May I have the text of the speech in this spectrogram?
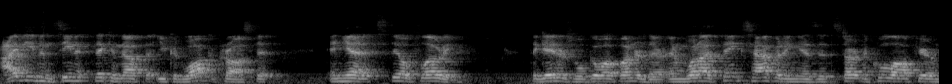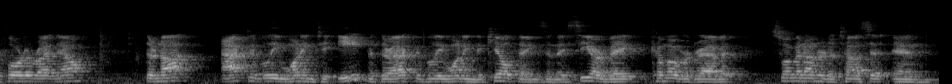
I've even seen it thick enough that you could walk across it, and yet it's still floating. The gators will go up under there. And what I think's happening is it's starting to cool off here in Florida right now. They're not actively wanting to eat, but they're actively wanting to kill things. And they see our bait, come over, grab it, swim it under the tussock, and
